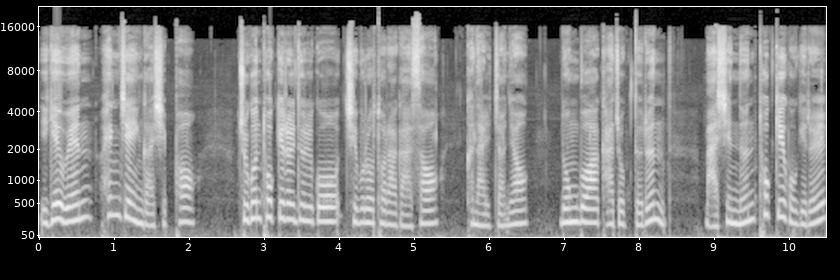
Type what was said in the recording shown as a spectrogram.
이게 웬 횡재인가 싶어 죽은 토끼를 들고 집으로 돌아가서 그날 저녁 농부와 가족들은 맛있는 토끼 고기를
